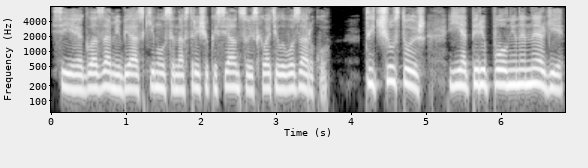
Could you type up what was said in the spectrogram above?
Сияя глазами, Биас кинулся навстречу Кассиансу и схватил его за руку. «Ты чувствуешь? Я переполнен энергией.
